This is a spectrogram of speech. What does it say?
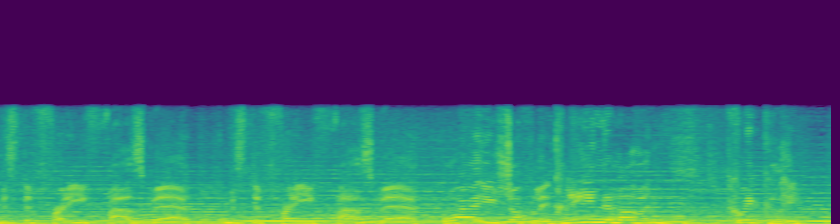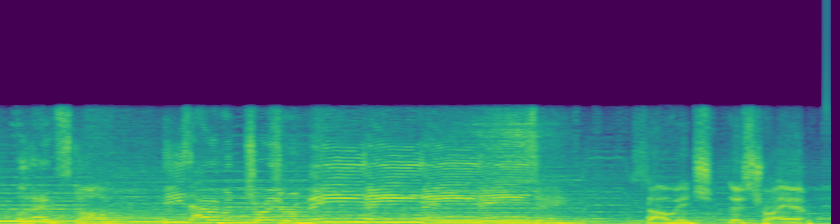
Mr. Freddy Fazbear, Mr. Freddy Fazbear, why are you shuffling? Clean them ovens! Quickly, let's go! These animatronics are amazing! Salvage, let's try it.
